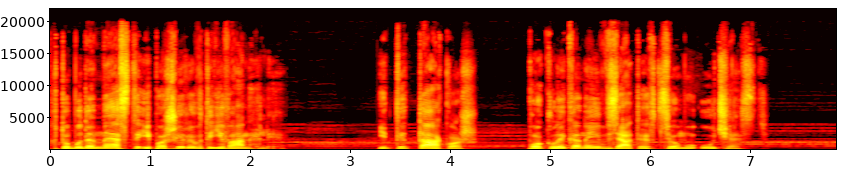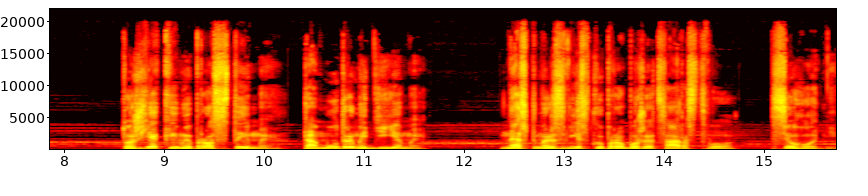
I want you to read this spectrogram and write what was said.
хто буде нести і поширювати Євангеліє. І ти також покликаний взяти в цьому участь. Тож якими простими та мудрими діями нестимеш звістку про Боже царство сьогодні?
